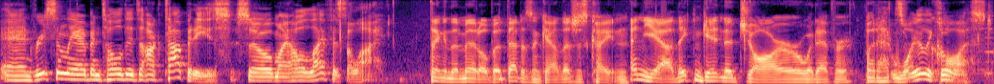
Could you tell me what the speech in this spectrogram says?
and recently I've been told it's octopodes. So my whole life is a lie. Thing in the middle, but that doesn't count. That's just chitin. And yeah, they can get in a jar or whatever. But at what really cool. cost?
